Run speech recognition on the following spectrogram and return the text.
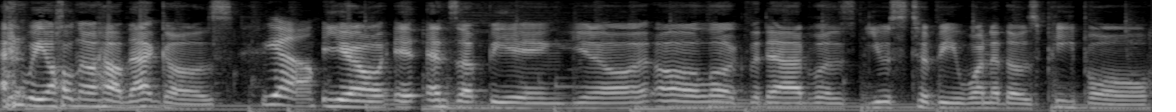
and we all know how that goes Yeah. you know, it ends up being, you know, oh, look, the dad was used to be one of those people,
